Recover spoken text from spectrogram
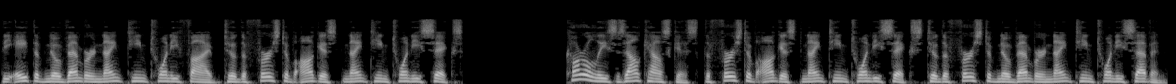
the 8th of November 1925 to the 1st of August 1926. Karolis Zalkauskas, the 1st of August 1926 to the 1st of November 1927.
